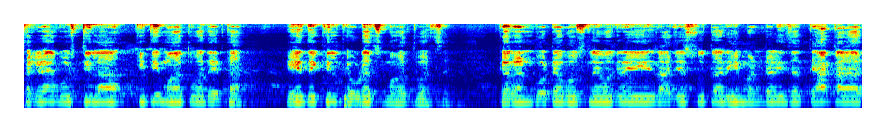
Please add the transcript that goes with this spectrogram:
सगळ्या गोष्टीला किती महत्त्व देता हे देखील तेवढंच महत्वाचं आहे. कारण गोट्या भोसले वगैरे ही राजेश सुतार ही मंडळी जर त्या काळात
